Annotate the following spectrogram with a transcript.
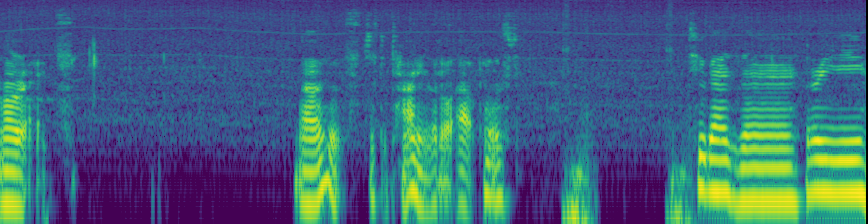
Alright. Oh, this is just a tiny little outpost. Two guys there, three.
